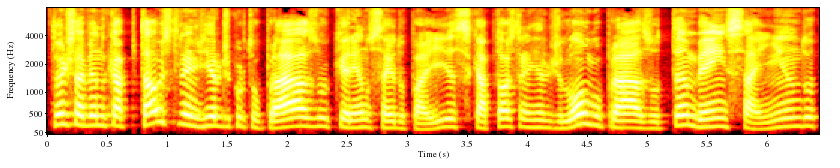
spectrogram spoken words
Então, a gente está vendo capital estrangeiro de curto prazo querendo sair do país, capital estrangeiro de longo prazo também saindo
